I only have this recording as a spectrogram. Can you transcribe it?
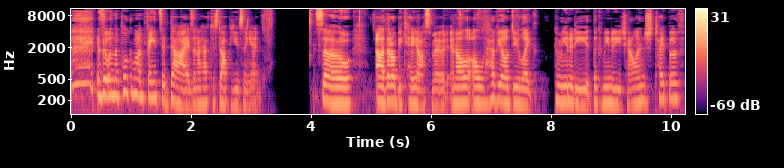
is that when the Pokemon faints, it dies, and I have to stop using it. So uh, that'll be chaos mode, and I'll I'll have y'all do like community the community challenge type of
